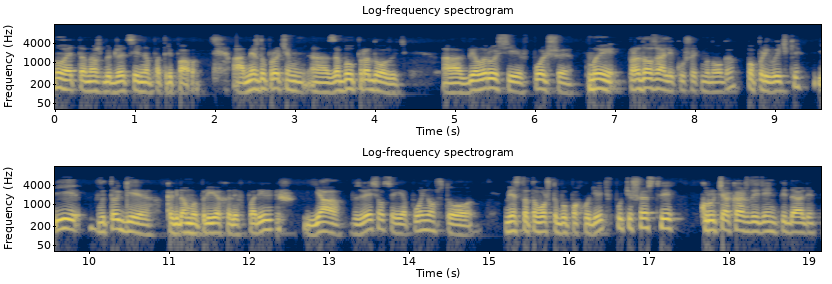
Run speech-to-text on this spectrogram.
ну, это наш бюджет сильно потрепало. А, между прочим, а, забыл продолжить. А, в Белоруссии, в Польше мы продолжали кушать много по привычке. И в итоге, когда мы приехали в Париж, я взвесился, и я понял, что вместо того, чтобы похудеть в путешествии, крутя каждый день педали,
